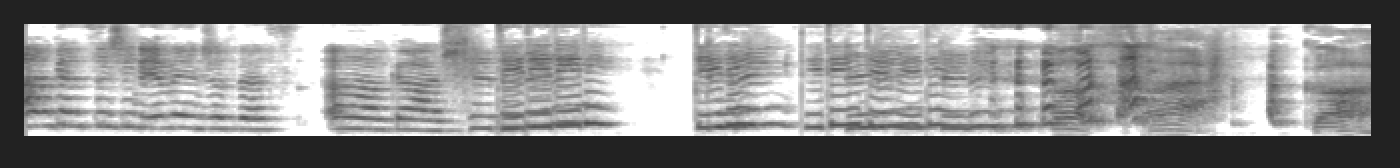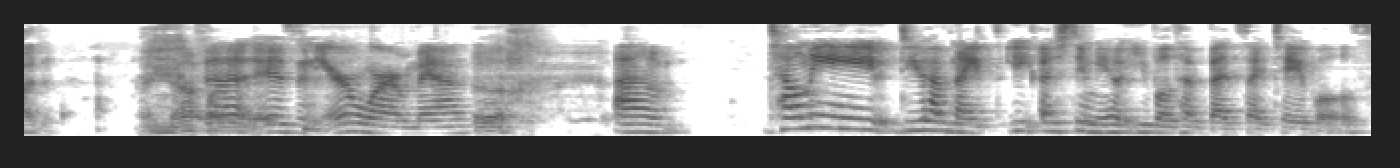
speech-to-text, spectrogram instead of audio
I've got such an image of this. Oh gosh. Ugh, ah, God, enough. That already. is an earworm, man. Ugh. Um, tell me, do you have nights? you- I assume you you both have bedside tables.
